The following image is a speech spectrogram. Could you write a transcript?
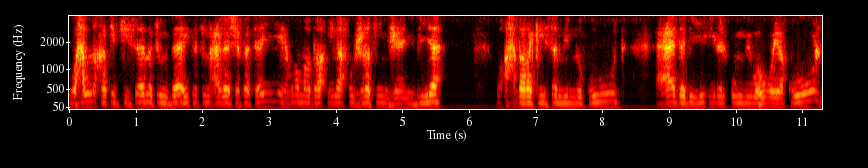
وحلقت ابتسامة باهتة على شفتيه ومضى إلى حجرة جانبية وأحضر كيسا من نقود عاد به إلى الأم وهو يقول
